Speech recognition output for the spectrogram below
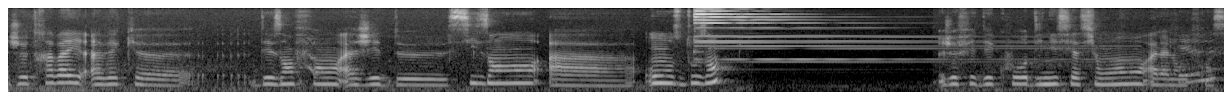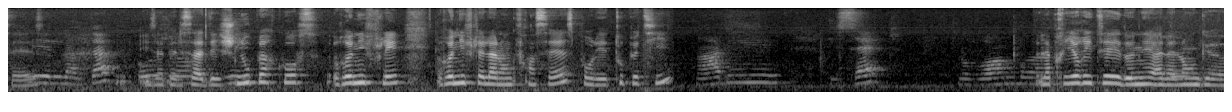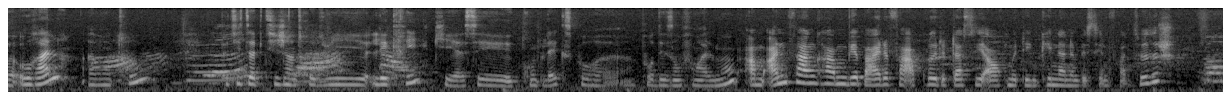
Je travaille avec euh, des enfants âgés de 6 ans à 11-12 ans. Je fais des cours d'initiation à la langue française. Ils appellent ça des Schnuppercourses, renifler, renifler la langue française pour les tout petits. La priorité est donnée à la langue orale avant tout. Petit à petit, j'introduis l'écrit, qui est assez complexe pour, euh, pour des enfants allemands. Am Anfang haben wir beide verabredet, dass sie auch mit den Kindern ein bisschen Französisch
